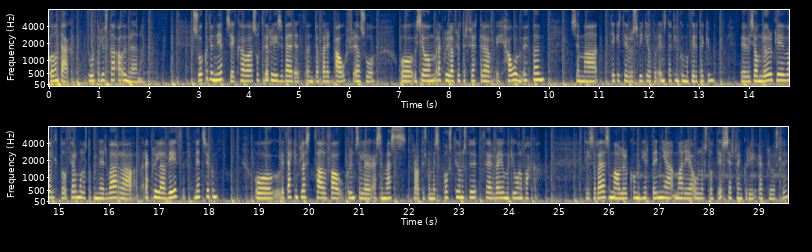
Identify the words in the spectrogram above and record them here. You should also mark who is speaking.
Speaker 1: Góðan dag, þú ert að hlusta á umræðina. Svokallir netsik hafa sótt verulega í veðrið undan farin ár eða svo og við sjáum reglulega fluttar fréttir af háum upphæðum sem að tekist hefur að svíkja út úr einstaklingum og fyrirtækjum. Við sjáum lauruglífivald og fjármálastofnir vara reglulega við netsvikum og við þekkjum flest það að fá grunnsaleg SMS frá til dæmis postþjónustu þegar við eigum ekki vona að pakka. Til þess að ræða sem mál eru komin hér Brynja Marja Ólafsdóttir, sérfrængur í regluvöslu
